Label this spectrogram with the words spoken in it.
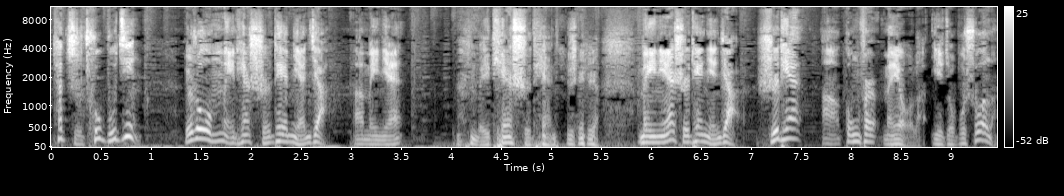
他只出不进。比如说我们每天十天年假啊，每年 每天十天，真 是每年十天年假，十天啊工分没有了也就不说了，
